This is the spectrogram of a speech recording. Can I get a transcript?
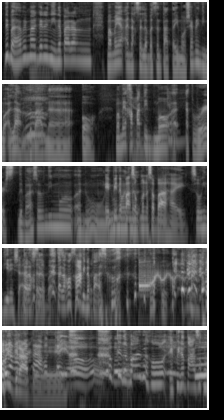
Di ba? May mga ganun eh, na parang mamaya anak sa labas ng tatay mo. Siyempre hindi mo alam, di ba, na, oh, mamaya kapatid mo at, at worst, di ba? So hindi mo, ano, eh, hindi pinapasok mo mal- na sa bahay. So, hindi rin siya anak ko sa sa, labas. kala ko sa pinapasok. Hoy, grabe. Takot kayo. Kinabahan ako. Eh, pinapasok mo.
